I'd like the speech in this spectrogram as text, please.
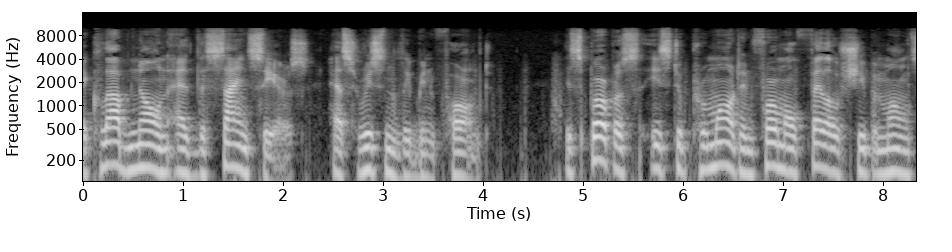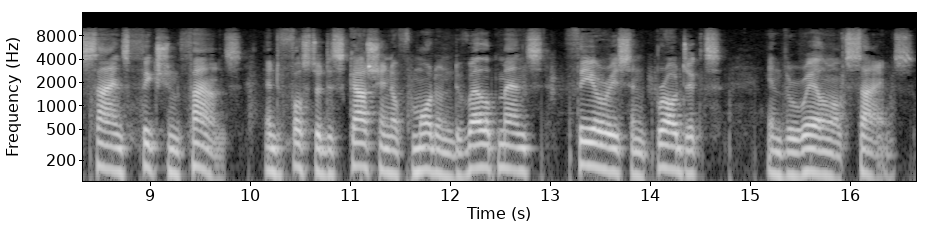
a club known as the Scienceers has recently been formed. Its purpose is to promote informal fellowship among Science Fiction fans, and foster discussion of modern developments, theories and projects in the realm of science.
